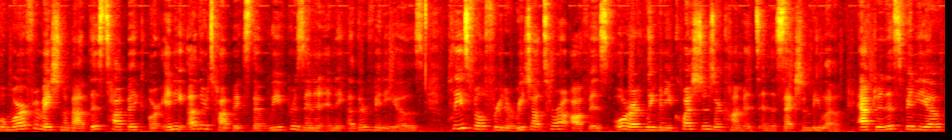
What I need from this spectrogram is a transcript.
For more information about this topic or any other topics that we've presented in the other videos, please feel free to reach out to our office or leave any questions or comments in the section below. After this video,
